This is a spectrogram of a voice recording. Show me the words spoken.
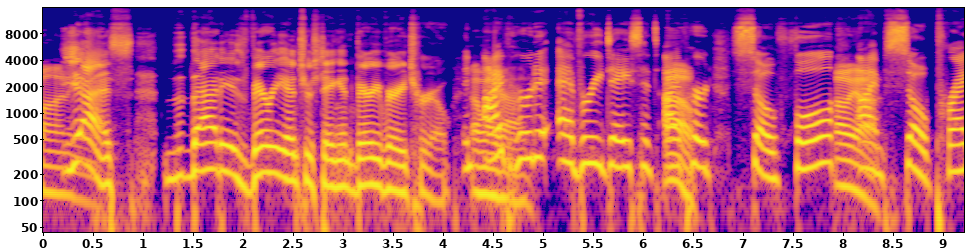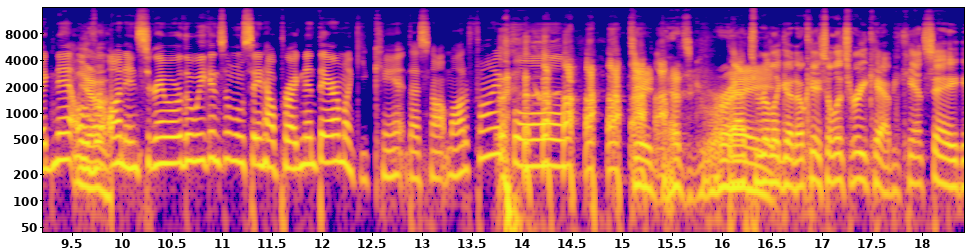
funny. yes, th- that is very interesting and very very true. And Oh I've God. heard it every day since Oh. I've heard so full. Oh, yeah. I'm so pregnant. Over Yeah. on Instagram over the weekend, someone was saying how pregnant they are. I'm like, you can't. That's not modifiable. dude, that's great. That's really good. Okay, so let's recap. You can't say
